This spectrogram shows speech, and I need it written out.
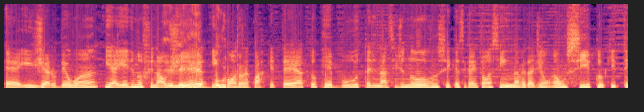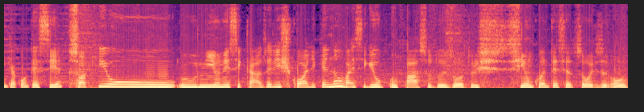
É, e gera o The One, e aí ele no final Ele chega, rebuta. encontra com o arquiteto, rebuta, ele nasce de novo, não sei o que, sei o que. Então, assim, na verdade é um, é um ciclo que tem que acontecer, só que o, o Neo, nesse caso, ele escolhe que ele não vai seguir o, o passo dos outros cinco antecessores, ou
